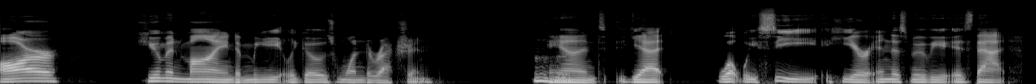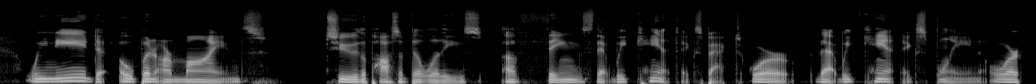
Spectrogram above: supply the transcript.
our human mind immediately goes one direction Mhm. and yet what we see here in this movie is that we need to open our minds to the possibilities of things that we can't expect or that we can't explain or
